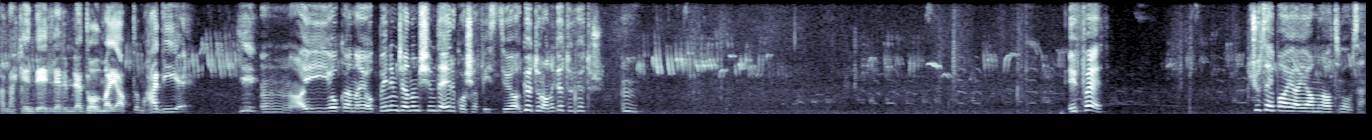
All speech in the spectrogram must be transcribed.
Sana kendi ellerimle dolma yaptım. Hadi ye. Ye. Hmm, Ay yok ana yok. Benim canım şimdi erik hoşafı istiyor. Götür onu götür götür. Hmm. İffet. Şu sehpayı ayağımın altına uzat.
